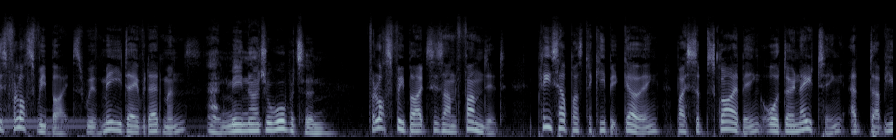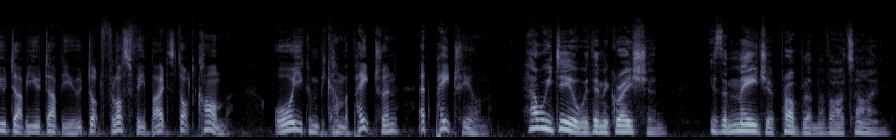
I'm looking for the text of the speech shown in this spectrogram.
is Philosophy Bites with me, David Edmonds. And me, Nigel Warburton. Philosophy Bites is unfunded. Please help us to keep it going by subscribing or donating at www.philosophybites.com, or you can become a patron at Patreon. How we deal with immigration is a major problem of our time.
